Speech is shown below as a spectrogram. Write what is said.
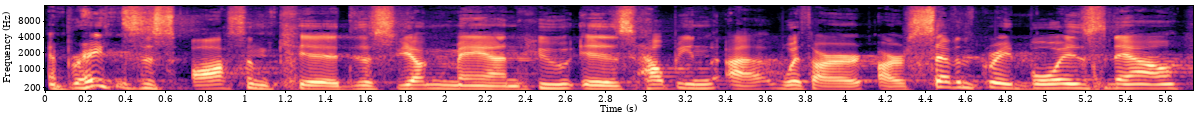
And Braden's this awesome kid, this young man who is helping uh, with our, our seventh grade boys now.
